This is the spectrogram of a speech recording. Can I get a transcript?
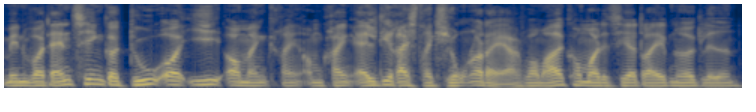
Men hvordan tænker du og I om, omkring, omkring alle de restriktioner, der er? Hvor meget kommer det til at dræbe noget af glæden?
